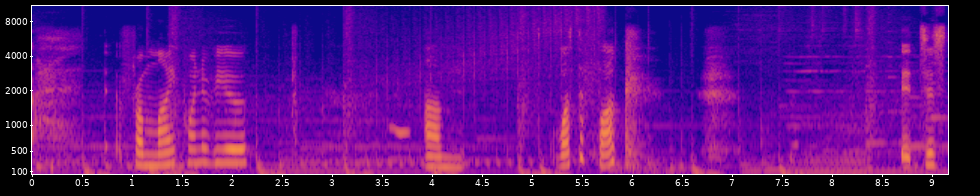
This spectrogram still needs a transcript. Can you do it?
from my point of view, um, what the fuck? It just.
